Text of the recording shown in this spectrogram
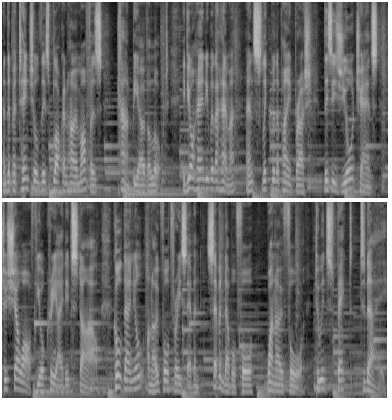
and the potential this block and home offers can't be overlooked. If you're handy with a hammer and slick with a paintbrush, this is your chance to show off your creative style. Call Daniel on 0437 744 104 to inspect today.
